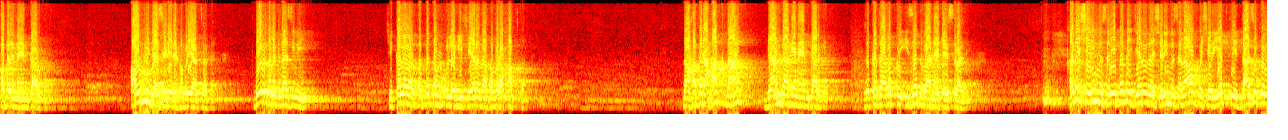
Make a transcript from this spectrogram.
خبره نه انکار کو او وی دا سړي خبره یاد ساته ډیر خلک داسي وی چې کله ورته پتم ولګي چې را دا خبره حق ده دا خبره حق ده بیان دا غي نه انکار کوي ځکه دا په عزت باندې ټیس راځي خدای شری مسلې په جر د شری مسله او په شریعت کې داسې کول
